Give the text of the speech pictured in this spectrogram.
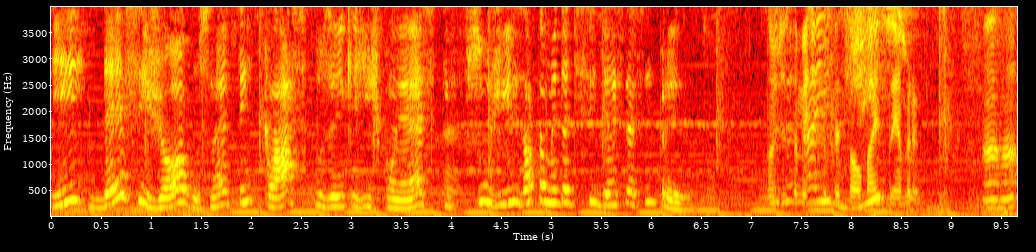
E desses jogos, né, tem clássicos aí que a gente conhece que surgiram exatamente da dissidência dessa empresa. São é, justamente o que o pessoal mais disso- lembra. Aham.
